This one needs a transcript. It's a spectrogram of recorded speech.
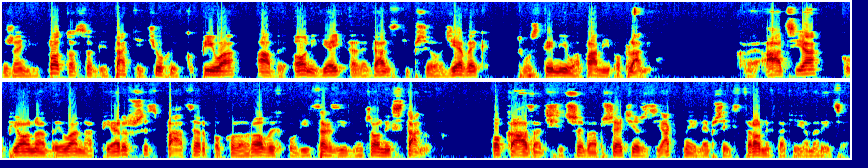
że nie po to sobie takie ciuchy kupiła, aby on jej elegancki przyodziewek tłustymi łapami poplamił. Kreacja kupiona była na pierwszy spacer po kolorowych ulicach Zjednoczonych Stanów. Pokazać się trzeba przecież z jak najlepszej strony w takiej Ameryce.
